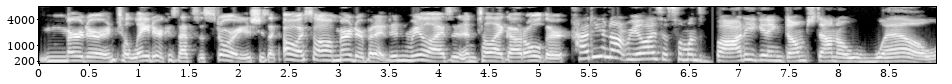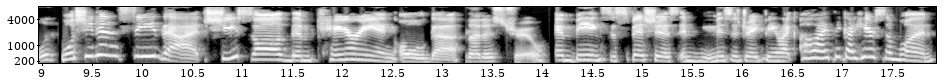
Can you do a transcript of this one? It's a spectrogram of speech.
murder until later because that's the story. She's like, "Oh, I saw a murder, but I didn't realize it until I got older." How do you not realize that someone's body getting dumped down a well? Well, she didn't see that. She saw them carrying Olga. That is true. and being suspicious and Mrs. Drake being like, "Oh, I think I hear someone,"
